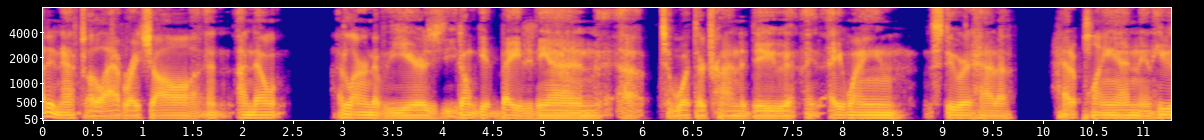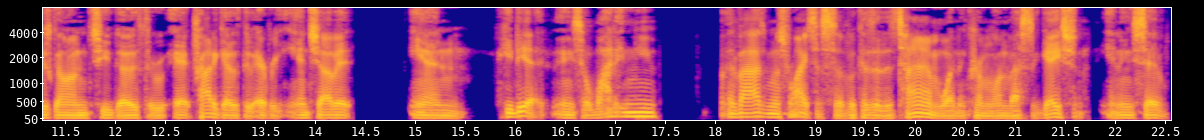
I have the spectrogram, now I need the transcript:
I didn't have to elaborate y'all. And I know I learned over the years you don't get baited in. Uh, to what they're trying to do. A. Wayne Stewart had a, had a plan and he was going to go through, eh, try to go through every inch of it. And he did. And he said, why didn't you advise Miss Rice? I said, because at the time it wasn't a criminal investigation. And he said,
